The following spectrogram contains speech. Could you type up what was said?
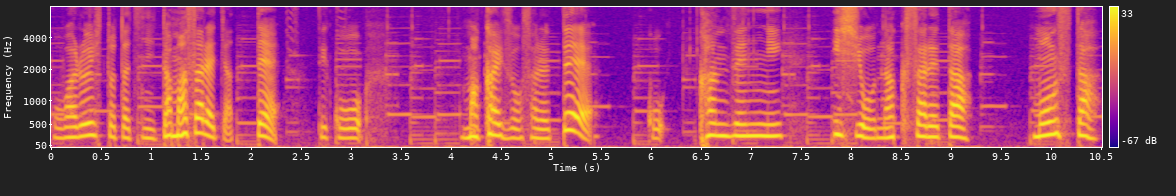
こう悪い人たちに騙されちゃって、で、こう、魔改造されて、こう、完全に意志をなくされたモンスター。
